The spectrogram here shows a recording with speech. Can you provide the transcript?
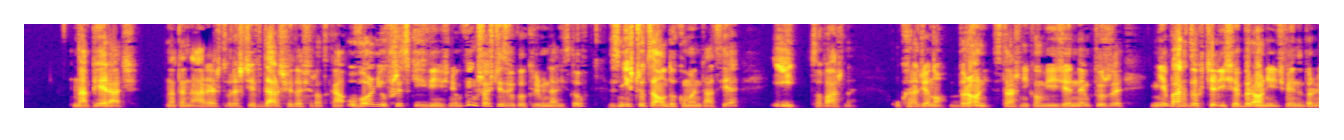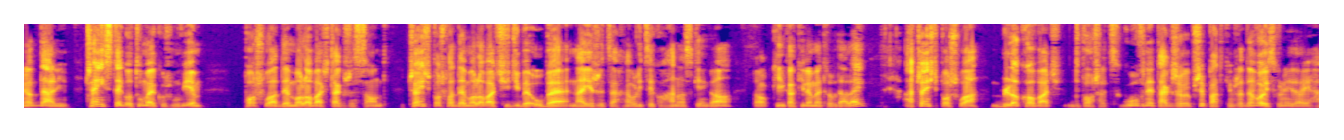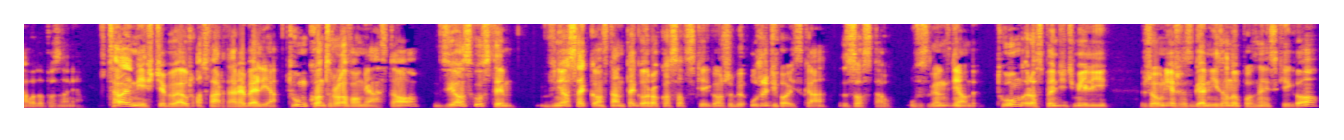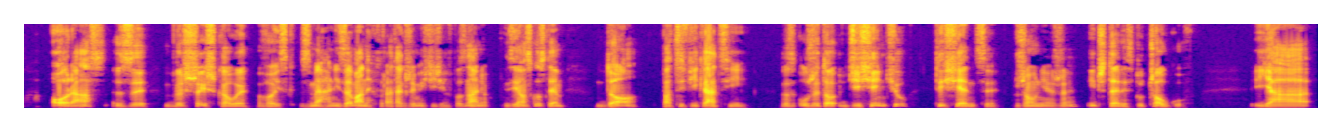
napierać na ten areszt, wreszcie wdarł się do środka, uwolnił wszystkich więźniów, w większości zwykłych kryminalistów, zniszczył całą dokumentację i, co ważne, ukradziono broń strażnikom więziennym, którzy nie bardzo chcieli się bronić, więc broń oddali. Część z tego tłumu, jak już mówiłem, poszła demolować także sąd, część poszła demolować siedzibę UB na Jeżycach na ulicy Kochanowskiego, to kilka kilometrów dalej, a część poszła blokować dworzec główny, tak żeby przypadkiem żadne wojsko nie dojechało do Poznania. W całym mieście była już otwarta rebelia. Tłum kontrolował miasto, w związku z tym wniosek Konstantego Rokosowskiego, żeby użyć wojska, został uwzględniony. Tłum rozpędzić mieli żołnierze z garnizonu poznańskiego oraz z Wyższej Szkoły Wojsk Zmechanizowanych, która także mieści się w Poznaniu. W związku z tym do pacyfikacji użyto 10 tysięcy żołnierzy i 400 czołgów. Ja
